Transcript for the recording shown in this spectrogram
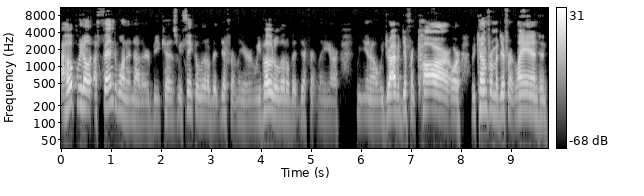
I hope we don't offend one another because we think a little bit differently or we vote a little bit differently or, you know, we drive a different car or we come from a different land and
